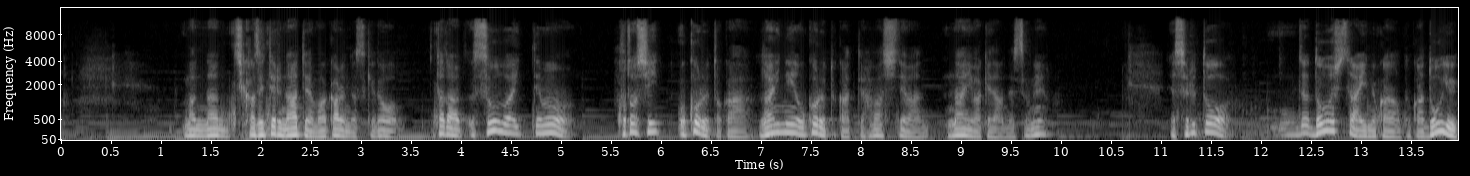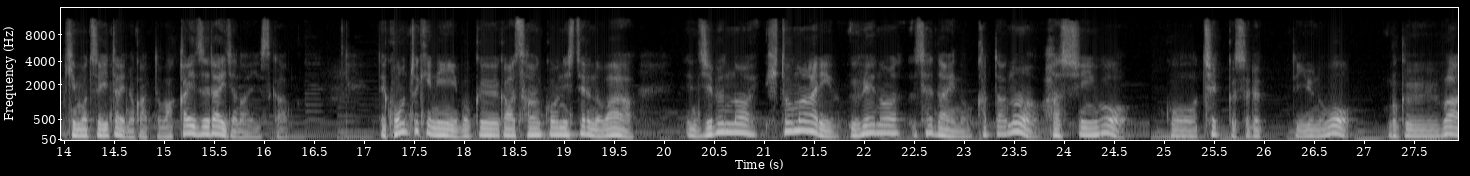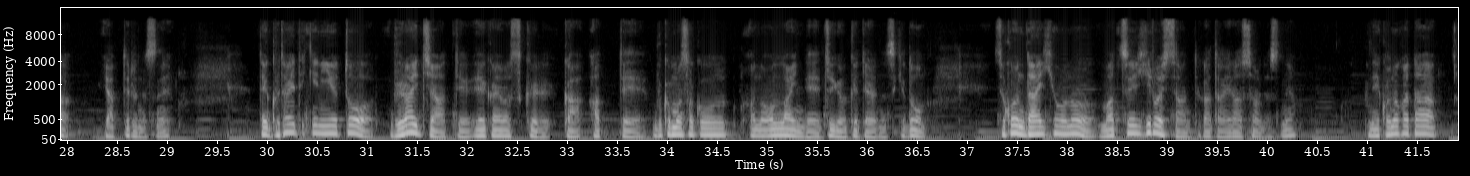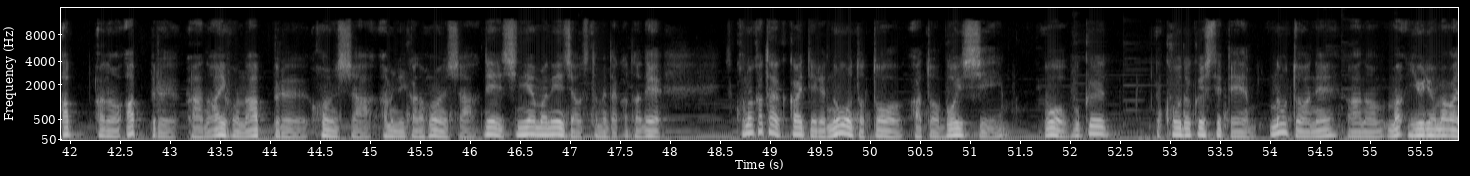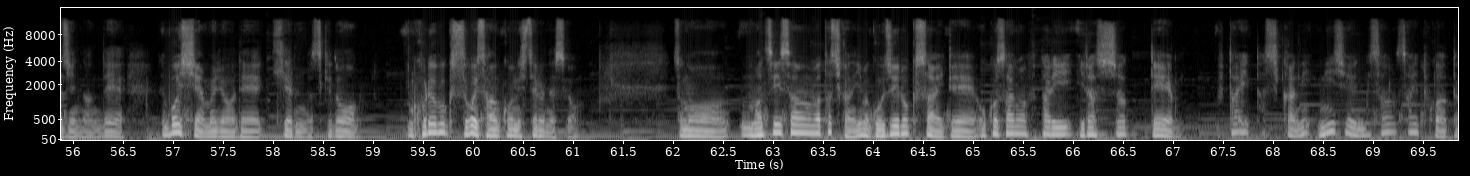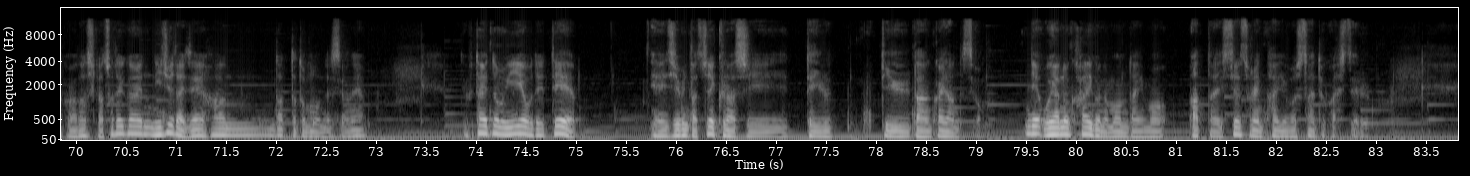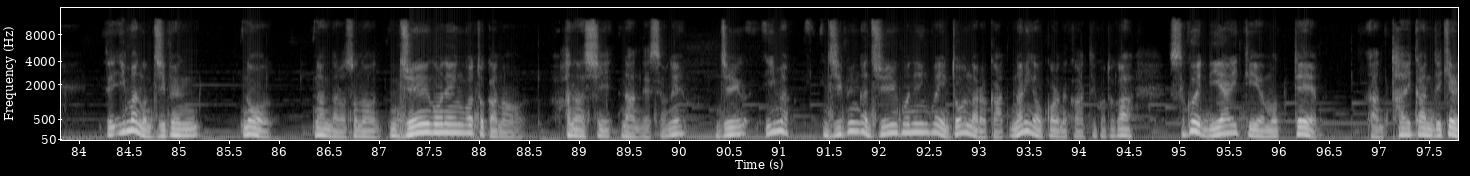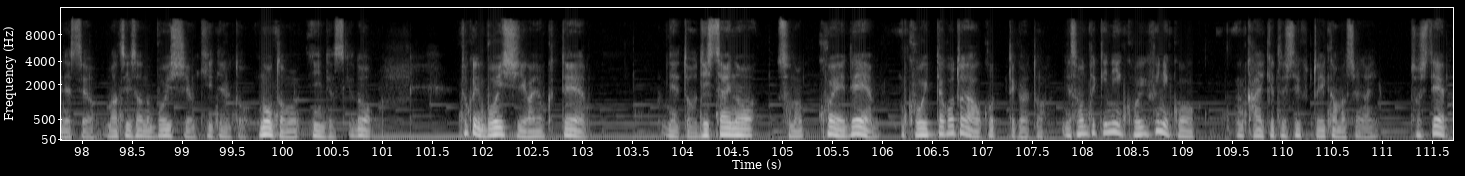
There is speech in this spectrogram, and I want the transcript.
まあ、近づいてるなっていうのはわかるんですけど、ただ、そうは言っても、今年起こるとか、来年起こるとかって話ではないわけなんですよね。すると、じゃあどうしたらいいのかなとか、どういう気持ちでいたらいいのかって分かりづらいじゃないですか。で、この時に僕が参考にしてるのは、自分の一回り上の世代の方の発信をこうチェックするっていうのを僕はやってるんですね。で、具体的に言うと、ブライチャーっていう英会話スクールがあって、僕もそこ、あの、オンラインで授業を受けてるんですけど、そこの代表の松井博さんって方がいらっしゃるんですね。で、この方、ああの、アップル、あの iPhone のアップル本社、アメリカの本社でシニアマネージャーを務めた方で、この方が書いているノートと、あと、ボイシーを僕、購読してて、ノートはね、あの、ま、有料マガジンなんで、ボイシーは無料で聞けるんですけど、これを僕すごい参考にしてるんですよ。その、松井さんは確かに今56歳で、お子さんが2人いらっしゃって、2人確かに22、3歳とかだったかな確かそれぐらい20代前半だったと思うんですよね。2人とも家を出て、えー、自分たちで暮らしているっていう段階なんですよ。で、親の介護の問題もあったりして、それに対応したりとかしてる。で、今の自分の、なんだろう、その15年後とかの話なんですよね。今、自分が15年後にどうなるか、何が起こるのかっていうことが、すごいリアリティを持ってあの体感できるんですよ。松井さんのボイシーを聞いてると。ノートもいいんですけど、特にボイシーが良くて、えっと、実際のその声で、こういったことが起こってくると。で、その時にこういうふうにこう、解決していくといいかもしれない。そして、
